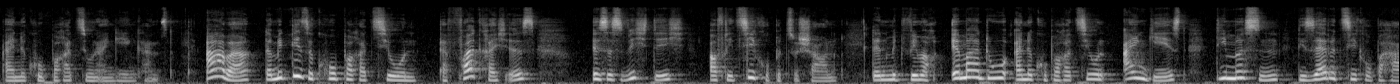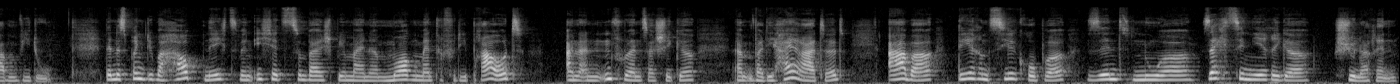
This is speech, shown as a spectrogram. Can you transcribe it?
eine Kooperation eingehen kannst. Aber damit diese Kooperation erfolgreich ist, ist es wichtig, auf die Zielgruppe zu schauen. Denn mit wem auch immer du eine Kooperation eingehst, die müssen dieselbe Zielgruppe haben wie du. Denn es bringt überhaupt nichts, wenn ich jetzt zum Beispiel meine Morgenmäntel für die Braut an einen Influencer schicke, ähm, weil die heiratet, aber deren Zielgruppe sind nur 16-jährige Schülerinnen.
